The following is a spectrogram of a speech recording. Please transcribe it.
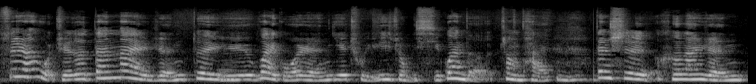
虽然我觉得丹麦人对于外国人也处于一种习惯的状态，但是荷兰人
